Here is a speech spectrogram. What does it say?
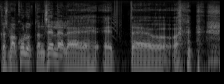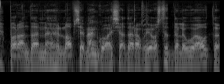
kas ma kulutan sellele, et äh, parandan lapse mänguasjad ära või ostan talle uue auto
